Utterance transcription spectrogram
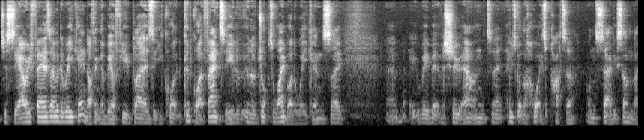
just see how he fares over the weekend. I think there'll be a few players that you quite could quite fancy who'll, who'll have dropped away by the weekend. So um, it'll be a bit of a shootout. And uh, who's got the hottest putter on Saturday, Sunday?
